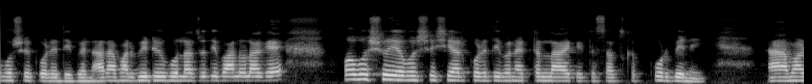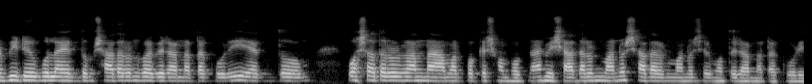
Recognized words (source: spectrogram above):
অবশ্যই করে দিবেন। আর আমার ভিডিওগুলো যদি ভালো লাগে অবশ্যই অবশ্যই শেয়ার করে দিবেন, একটা লাইক একটা সাবস্ক্রাইব করবেনই আমার ভিডিওগুলো একদম সাধারণভাবে রান্নাটা করি, একদম অসাধারণ রান্না আমার পক্ষে সম্ভব না। আমি সাধারণ মানুষ, সাধারণ মানুষের মতোই রান্নাটা করি।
